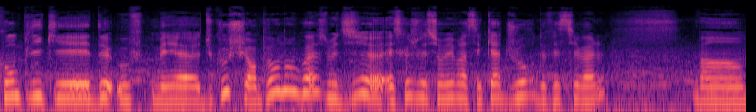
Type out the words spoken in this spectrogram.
compliqué de ouf. Mais euh, du coup, je suis un peu en angoisse. Je me dis, est-ce que je vais survivre à ces 4 jours de festival? Ben,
